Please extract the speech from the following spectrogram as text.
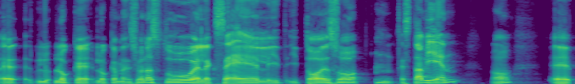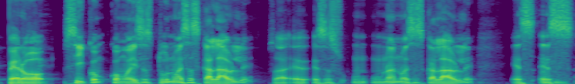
eh, lo, que, lo que mencionas tú, el Excel y, todo eso, está bien, ¿no? pero sí, como, dices tú, no es escalable. O sea, e, esa es una no es escalable. Es, es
